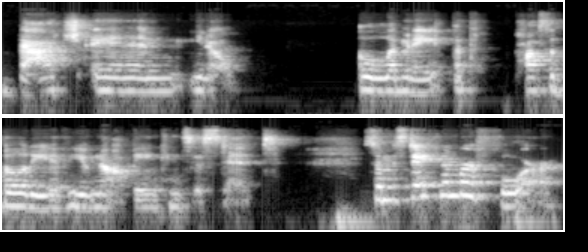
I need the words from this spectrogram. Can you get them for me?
batch and, you know, eliminate the possibility of you not being consistent. So, mistake number four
